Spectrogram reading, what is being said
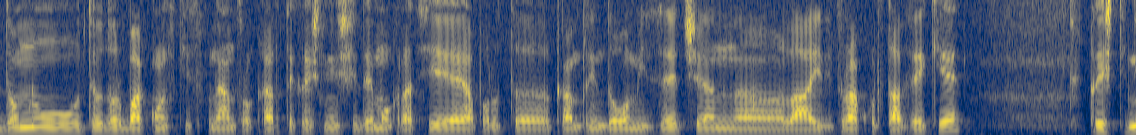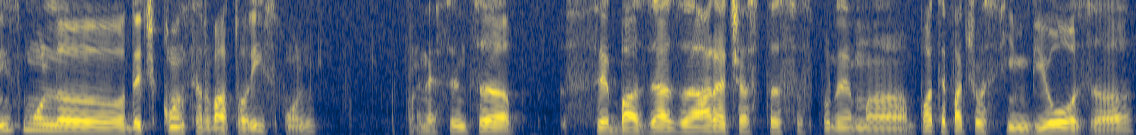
domnul Teodor Baconski spunea într-o carte Creștin și Democrație, apărută cam prin 2010 în, la editura Curta Veche, creștinismul, uh, deci conservatorismul, în esență, se bazează, are această, să spunem, uh, poate face o simbioză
